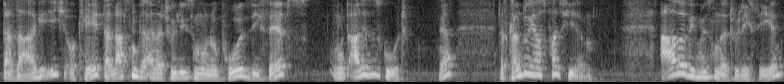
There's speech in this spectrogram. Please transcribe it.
da sage ich, okay, da lassen wir ein natürliches Monopol sich selbst und alles ist gut. Ja, das kann durchaus passieren. Aber wir müssen natürlich sehen,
